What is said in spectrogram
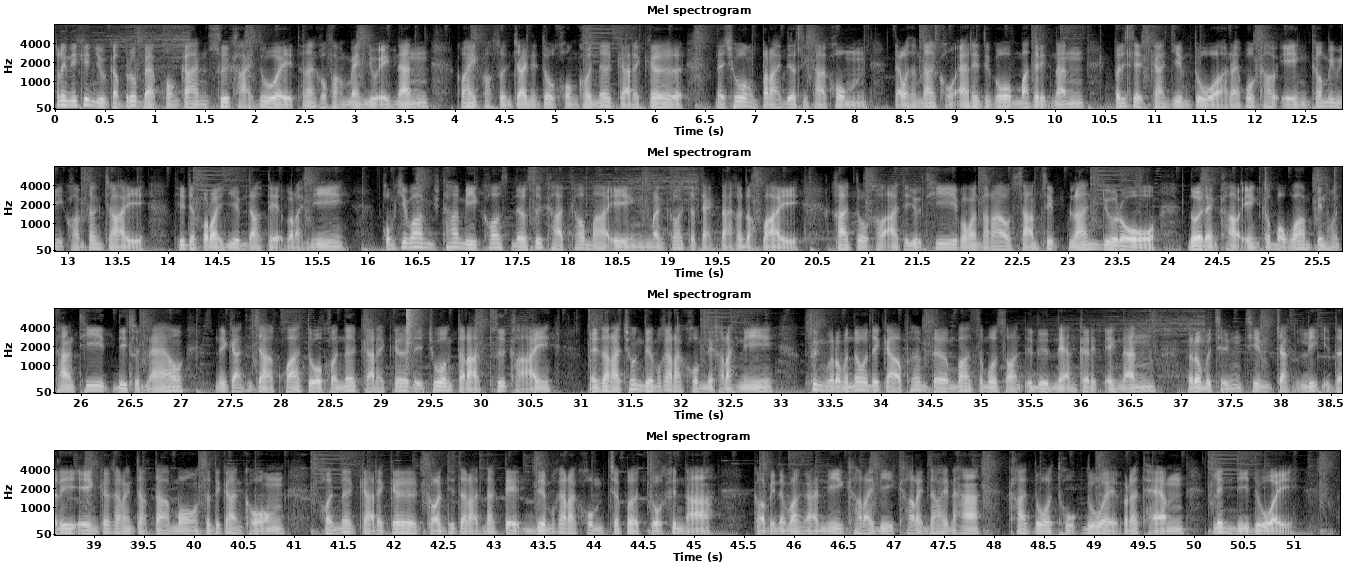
เรื่องนี้ขึ้นอยู่กับรูปแบบของการซื้อขายด้วยทางด้านของฝั่งแมนยูเองนั้น ก็ให้ความสนใจในตัวของคอนเนอร์การ์เกอร์ในช่วงปลายเดือนสิงหาคม แต่ว่าทางด้านของแอตเลติโกมาดริดนั้น ปฏิเสธการยืมตัว และพวกเขาเองก็ไม่มีความตั้งใจ ที่จะปล่อยยืมดาวเตะรายนี้ผมคิดว่าถ้ามีข้อเสนอซื้อขาดเข้ามาเอง มันก็จะแตกต่างกันออกไป ค่าตัวเขาอาจจะอยู่ที่ประมาณราว 30 ล้านยูโร โดยแหล่งข่าวเองก็บอกว่าเป็นหนทางที่ดีสุดแล้ว ในการที่จะคว้าตัวคอนเนอร์การ์เกอร์ในช่วงตลาดซื้อขาย ในตลาดช่วงเดือนมกราคมในครั้งนี้ ซึ่งโรมาโนได้กล่าวเพิ่มเติมว่าสโมสรอื่นๆในอังกฤษเองนั้นรวมไปถึงทีมจากลีกอิตาลีเองก็กำลังจับตามองสถานการณ์ของคอนเนอร์การ์เกอร์ก่อนที่ตลาดนักเตะเดือนมกราคมจะเปิดตัวขึ้นนะก็เป็นว่างานนี้ใครดีใครได้นะฮะ ค่าตัวถูกด้วยและแถมเล่นดีด้วย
